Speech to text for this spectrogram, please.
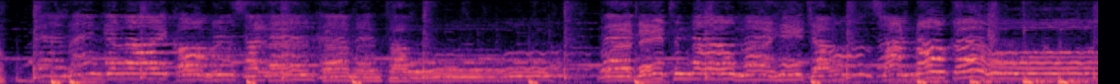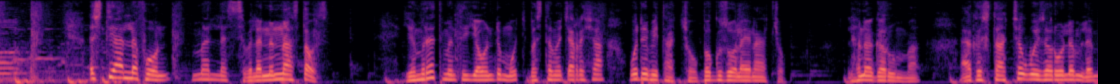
ነው። በመንገድ ላይ ቆመን ሳለን ከመንታው ወዴት ነው መሄጃውን ሳናውቀው። እስቲ ያለፈውን መለስ ብለን እናስታውስ የምረት መንትያ ወንድሞች በስተመጨረሻ ወደ ቤታቸው በጉዞ ላይ ናቸው። ለነገሩማ አክስታቸው ወይዘሮ ለምለም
